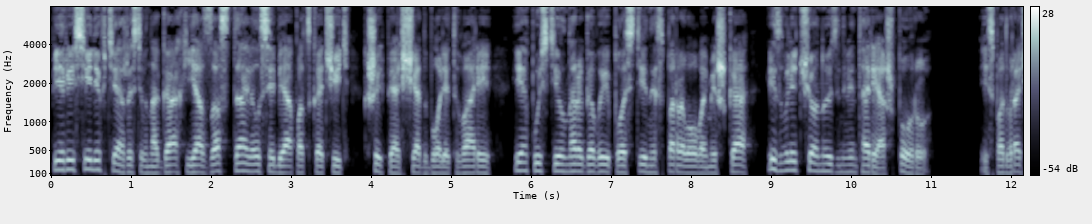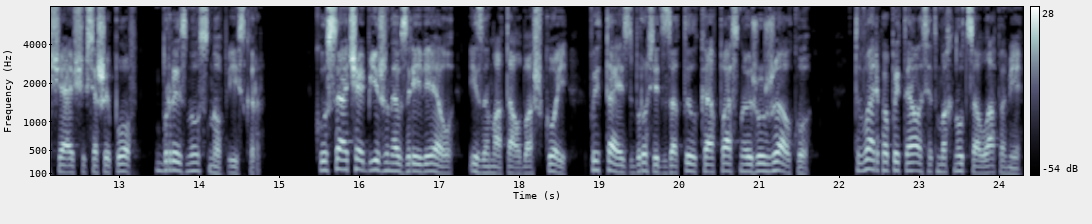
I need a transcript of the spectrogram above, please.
Пересилив тяжесть в ногах, я заставил себя подскочить к шипящей от боли твари и опустил на роговые пластины с парового мешка извлеченную из инвентаря шпору. Из-под вращающихся шипов брызнул сноп искр. Кусач обиженно взревел и замотал башкой, пытаясь сбросить с затылка опасную жужжалку. Тварь попыталась отмахнуться лапами,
